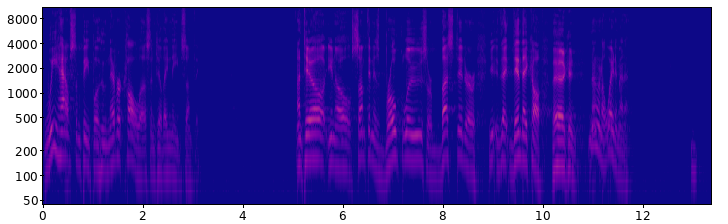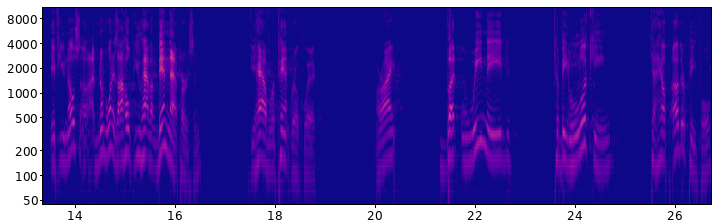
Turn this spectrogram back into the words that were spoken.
we have some people who never call us until they need something. Until, you know, something is broke loose or busted, or they, then they call. No, no, no, wait a minute if you know, uh, number one is I hope you haven't been that person. If you have, repent real quick. All right? But we need to be looking to help other people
